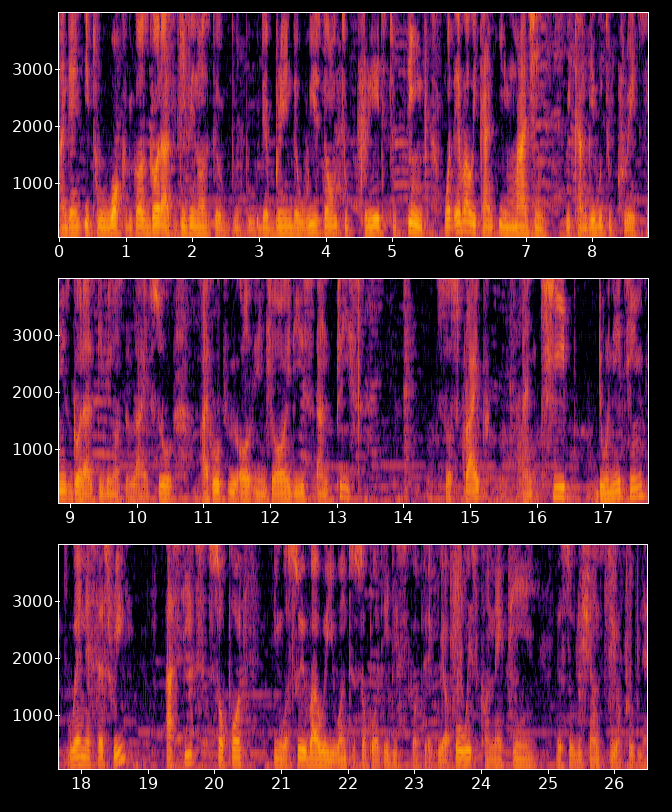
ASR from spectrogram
And then it will work because God has given us the, the brain, the wisdom to create, to think. Whatever we can imagine, we can be able to create since God has given us the life. So I hope we all enjoy this and please subscribe and keep donating where necessary. Assist, support in whatsoever way you want to support ADC Coptech. We are always connecting the solutions to your problem.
